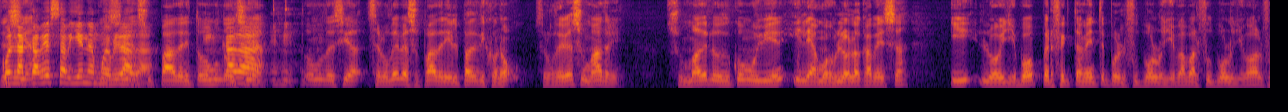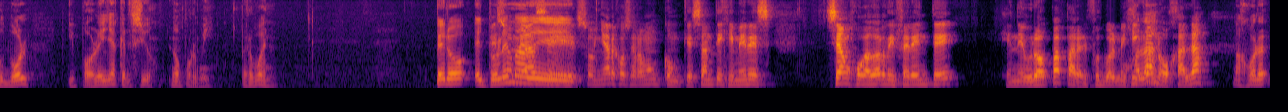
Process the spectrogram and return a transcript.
con la cabeza bien amueblada. Decía su padre, todo el mundo cada- decía, todo el mundo decía, se lo debe a su padre y el padre dijo, no, se lo debe a su madre. Su madre lo educó muy bien y le amuebló la cabeza y lo llevó perfectamente por el fútbol, lo llevaba al fútbol, lo llevaba al fútbol y por ella creció, no por mí. Pero bueno. Pero el Eso problema me hace de soñar, José Ramón, con que Santi Jiménez sea un jugador diferente en Europa para el fútbol mexicano. Ojalá. va a jugar,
